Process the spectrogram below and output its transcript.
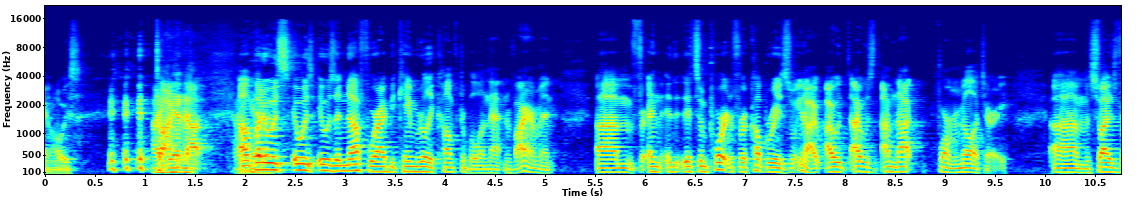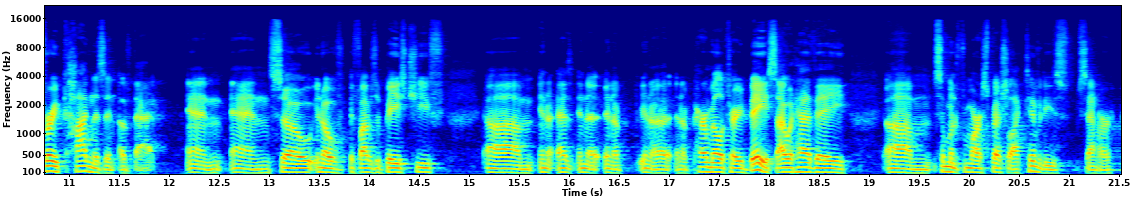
can't always talk about. Um, but it. it was it was it was enough where I became really comfortable in that environment. Um, for, and it's important for a couple reasons. You know, I, I, I was I'm not former military, um, so I was very cognizant of that. And and so you know, if I was a base chief um, in, a, in, a, in, a, in, a, in a paramilitary base, I would have a um, someone from our special activities center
